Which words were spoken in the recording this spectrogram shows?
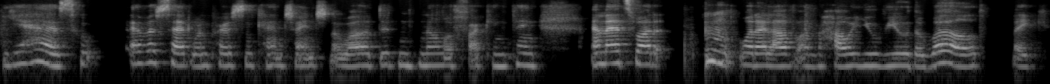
yes, whoever said one person can change the world didn't know a fucking thing. And that's what what I love on how you view the world. Like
